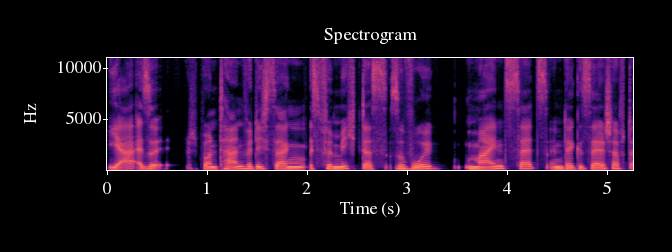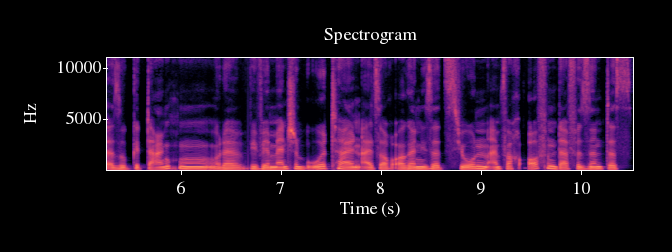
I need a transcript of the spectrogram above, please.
Ja, also spontan würde ich sagen, ist für mich das sowohl Mindsets in der Gesellschaft, also Gedanken oder wie wir Menschen beurteilen, als auch Organisationen einfach offen dafür sind, dass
